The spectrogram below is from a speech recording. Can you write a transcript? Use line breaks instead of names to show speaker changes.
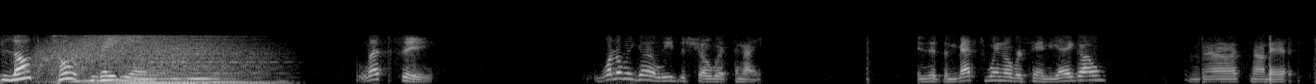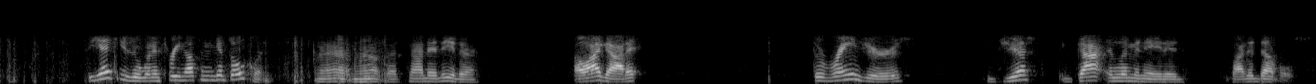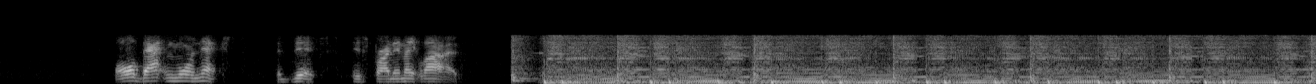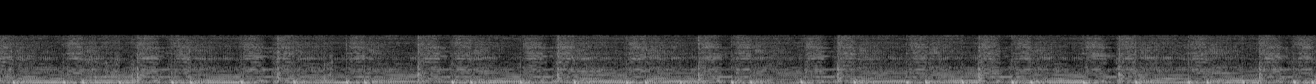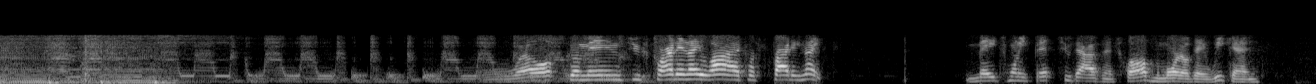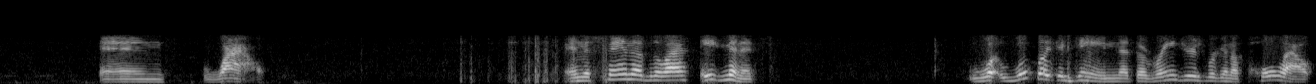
Blog Talk Radio.
Let's see. What are we going to leave the show with tonight? Is it the Mets win over San Diego? No, that's not it. The Yankees are winning 3 nothing against Oakland. No, no, that's not it either. Oh, I got it. The Rangers just got eliminated by the Devils. All that and more next. This is Friday Night Live. Welcome into Friday Night Live for Friday night, May 25th, 2012, Memorial Day weekend. And wow. In the span of the last eight minutes, what looked like a game that the Rangers were going to pull out,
